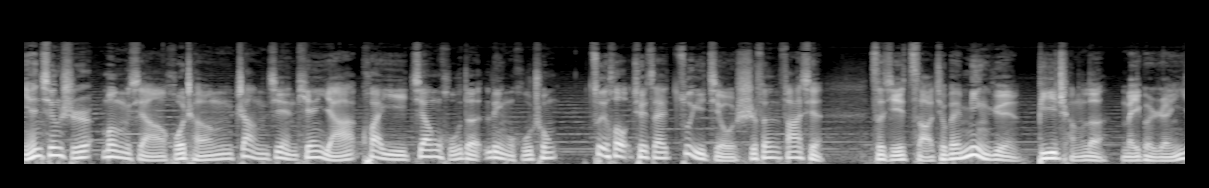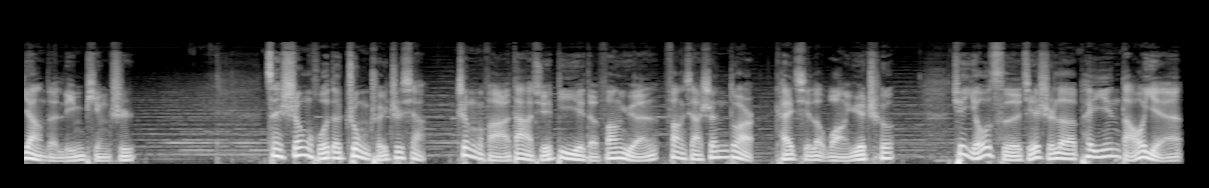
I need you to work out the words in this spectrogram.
年轻时梦想活成仗剑天涯、快意江湖的令狐冲。最后却在醉酒时分发现，自己早就被命运逼成了没个人样的林平之。在生活的重锤之下，政法大学毕业的方圆放下身段，开启了网约车，却由此结识了配音导演，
